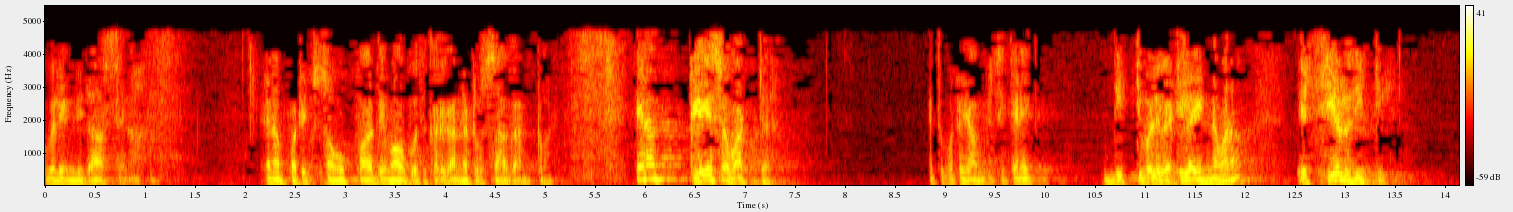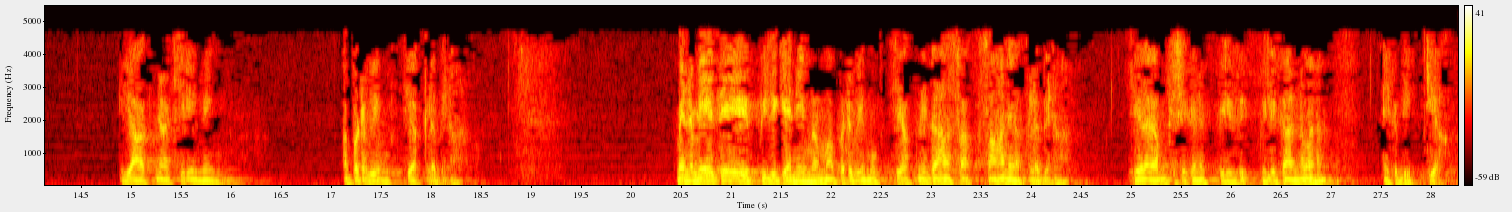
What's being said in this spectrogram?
වලින් නිදහස් වෙනවා. එහෙනම් පටිච්ච සමුප්පාදයම අවබෝධ කරගන්නට උත්සාහ ගන්න ඕනේ. එහෙනම් ක්ලේශ වට. එතකොට යම් කිසි කෙනෙක් දික්ටි වල වැටිලා ඉන්නවනම් ඒ සියලු දික්ටි යාඥා කිරීමෙන් අපට විමුක්තියක් ලැබෙනවා. මෙන්න මේ දේ පිළිගැනීමම අපට විමුක්තියක් නිදහසක් සහනයක් ලැබෙනවා කියලා යම් කිසි කෙනෙක් පිළිගන්නවා නම් ඒක දික්තියක්.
